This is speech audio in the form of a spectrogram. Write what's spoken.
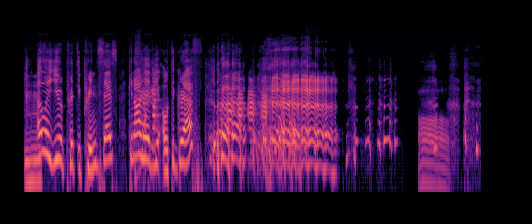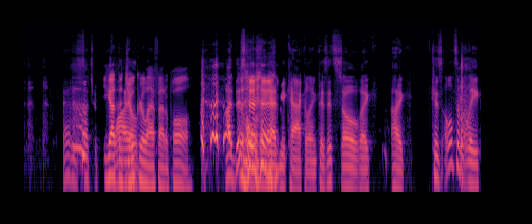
Mhm. Oh, are you a pretty princess? Can I have your autograph? Oh, that is such a. you got Wild. the Joker laugh out of Paul. I, this whole thing had me cackling because it's so like like because ultimately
